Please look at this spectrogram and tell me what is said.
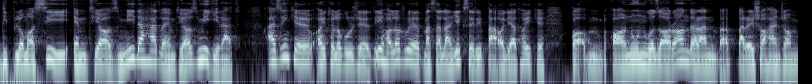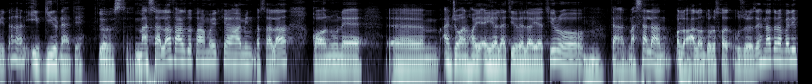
دیپلماسی امتیاز می‌دهد و امتیاز می‌گیرد. از اینکه آیت الله بروجردی حالا روی مثلا یک سری فعالیت هایی که قانون گذاران دارن و برای شاه انجام میدن گیر نده. درسته. مثلا فرض بفرمایید که همین مثلا قانون انجمنهای ایالتی و ولایتی رو دن. مثلا حالا الان درست حضور ذهن ندارم ولی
